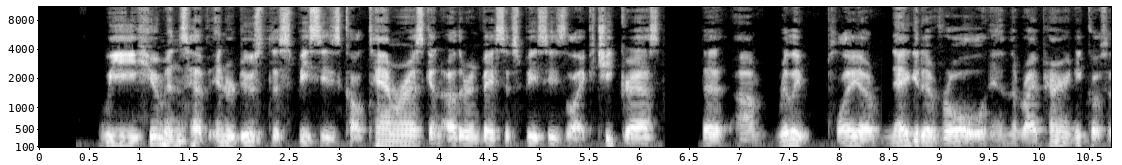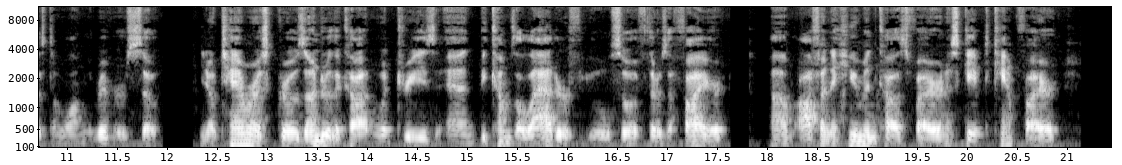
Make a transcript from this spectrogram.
we humans have introduced this species called tamarisk and other invasive species like cheatgrass that um, really play a negative role in the riparian ecosystem along the rivers. So, you know, tamarisk grows under the cottonwood trees and becomes a ladder fuel. So, if there's a fire, um, often a human caused fire, an escaped campfire,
